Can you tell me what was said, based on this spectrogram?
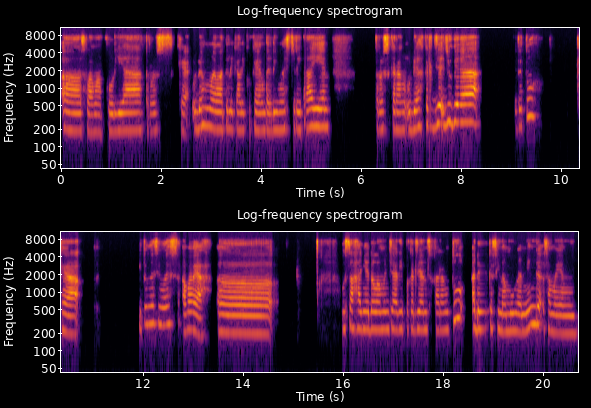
uh, selama kuliah, terus kayak udah melewati lika-liku kayak yang tadi mas ceritain. Terus sekarang udah kerja juga. Itu tuh kayak itu nggak sih mas? Apa ya? Uh, usahanya dalam mencari pekerjaan sekarang tuh ada kesinambungannya nggak sama yang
